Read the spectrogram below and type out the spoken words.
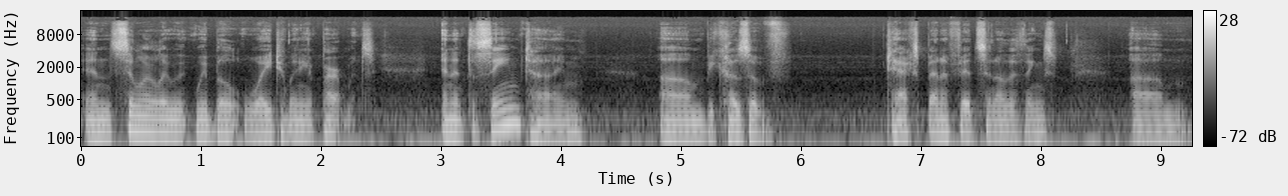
And similarly, we, we built way too many apartments. And at the same time, um, because of tax benefits and other things, um,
